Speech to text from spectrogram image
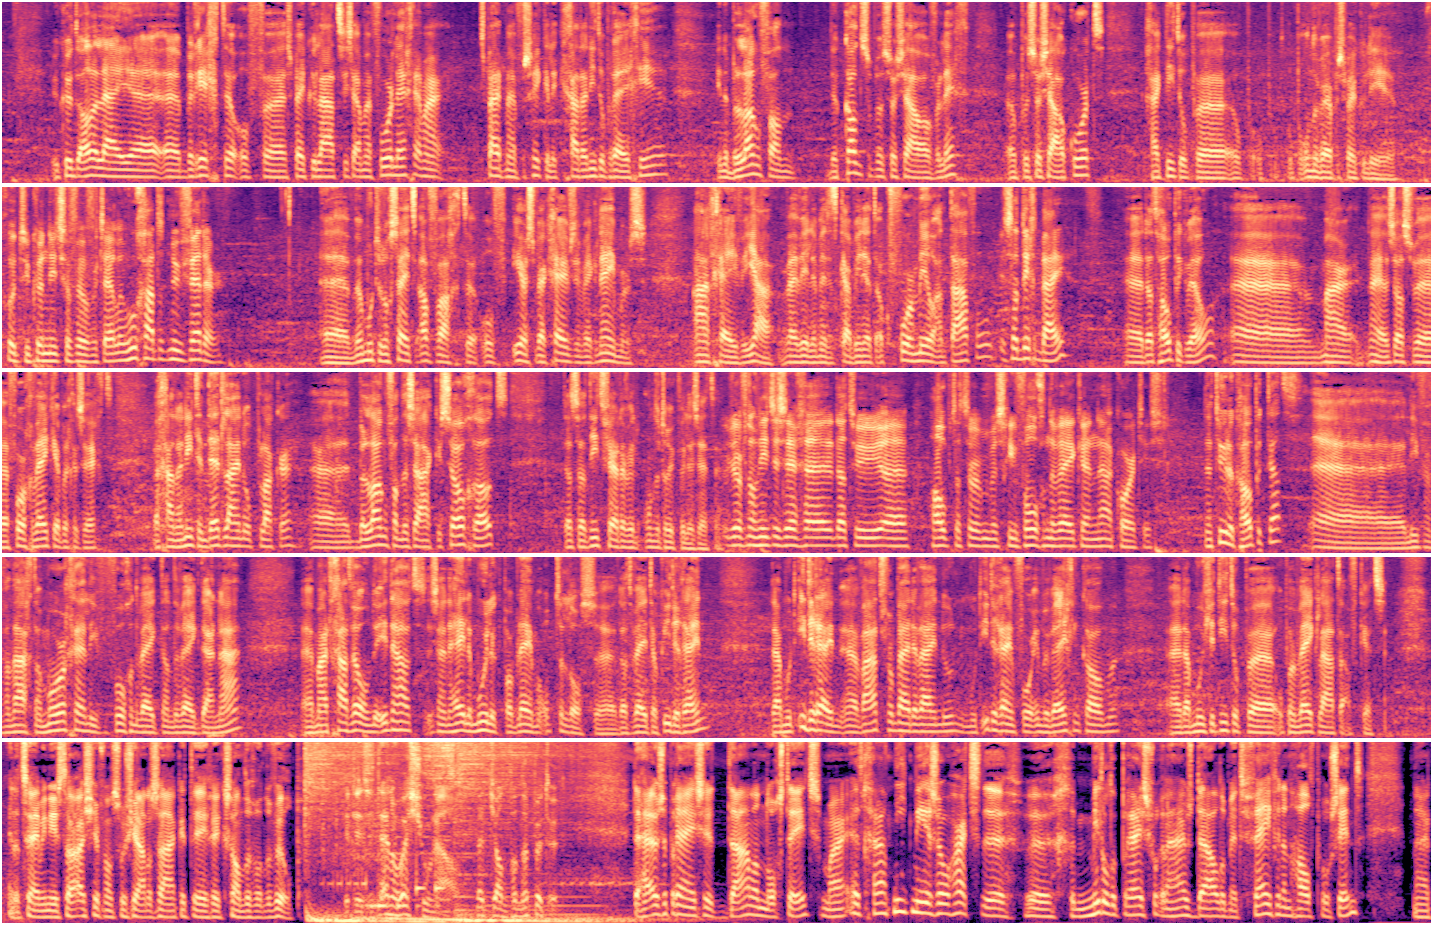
U kunt allerlei berichten of speculaties aan mij voorleggen... maar het spijt mij verschrikkelijk, ik ga daar niet op reageren. In het belang van de kans op een sociaal overleg, op een sociaal akkoord... ga ik niet op, op, op, op onderwerpen speculeren. Goed, u kunt niet zoveel vertellen. Hoe gaat het nu verder? Uh, we moeten nog steeds afwachten of eerst werkgevers en werknemers aangeven... ja, wij willen met het kabinet ook formeel aan tafel. Is dat dichtbij? Uh, dat hoop ik wel. Uh, maar nou ja, zoals we vorige week hebben gezegd... we gaan er niet een deadline op plakken. het belang van de zaak is zo groot dat we dat niet verder onder druk willen zetten. U durft nog niet te zeggen dat u hoopt dat er misschien volgende week een akkoord is? Natuurlijk hoop ik dat. liever vandaag dan morgen, liever volgende week dan de week daarna. Uh, maar het gaat wel om de inhoud. Er zijn hele moeilijke problemen op te lossen. dat weet ook iedereen. Daar moet iedereen uh, water voor bij de wijn doen. Daar moet iedereen voor in beweging komen. Uh, dan moet je het niet op, op een week laten afketsen. En dat zei minister Asje van Sociale Zaken tegen Xander van der Wulp. Dit is het NOS-journaal met Jan van der Putten. De huizenprijzen dalen nog steeds, maar het gaat niet meer zo hard. De uh, gemiddelde prijs voor een huis daalde met 5,5 procent naar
